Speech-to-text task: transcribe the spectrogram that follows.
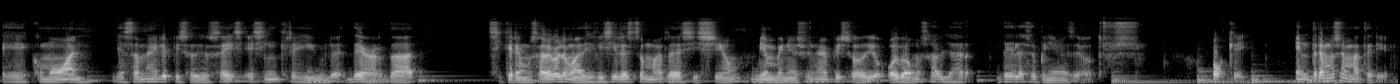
eh, ¿cómo van? Ya estamos en el episodio 6, es increíble, de verdad. Si queremos algo, lo más difícil es tomar la decisión. Bienvenidos a un episodio. Hoy vamos a hablar de las opiniones de otros. Ok, entremos en materia.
